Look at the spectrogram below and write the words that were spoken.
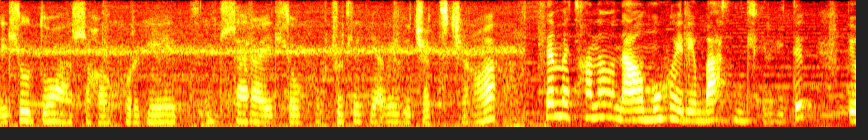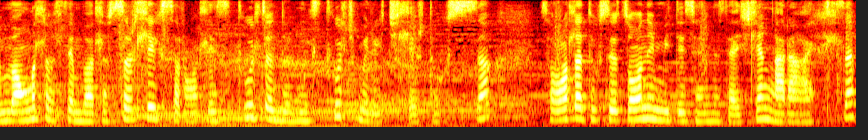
илүү дуу хоолойгоо хүргээд энэ талаараа илүү хөгжүүлээд явъя гэж бодож байгаа. Сайн байцгаана уу? Наа мөн хоёрын баасан дэлгэр гэдэг. Би Монгол Улсын боловсролын сургуулийн сэтгүүл зүйн төвийн сэтгүүлч мэрэгчлэр төгссөн. Сургуулаа төгсөө 100-ны мэдээ санаас ажлын гараагаа эхэлсэн.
